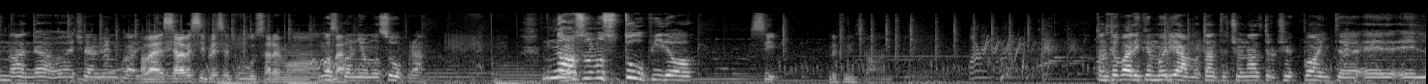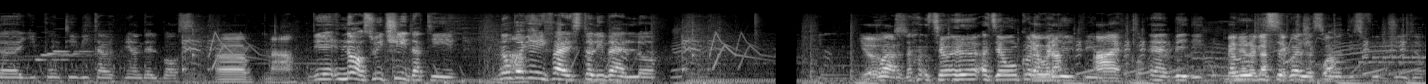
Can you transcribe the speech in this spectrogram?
no, no, eh, ce l'abbiamo uguali. Vabbè, se l'avessi prese tu saremmo... Mo Vabbè, spawniamo sopra. No, Eh? sono stupido! sì, definitivamente. Tanto vale che moriamo, tanto c'è un altro checkpoint e, e il- i punti vita prima del boss. Uh, nah. Vie- no, suicidati! Non Ah. voglio rifare sto livello. Yes. Guarda, siamo, eh, siamo ancora ora? meglio di prima. Ah, ecco. Eh, vedi, Bene, avevo ragazzi, visto quello, qua. sono di sfuggito.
